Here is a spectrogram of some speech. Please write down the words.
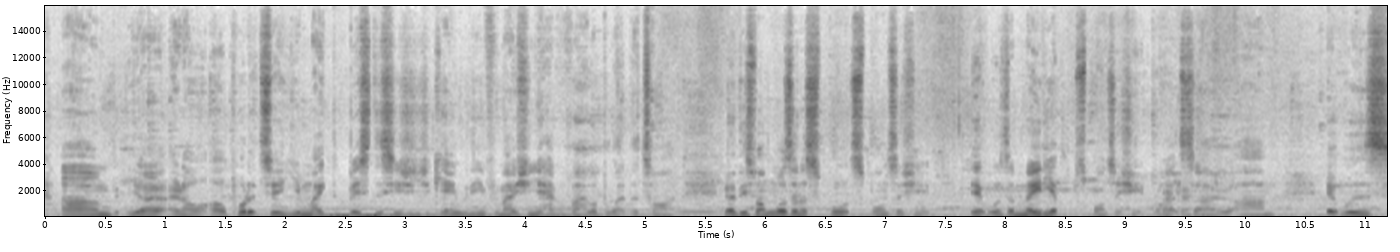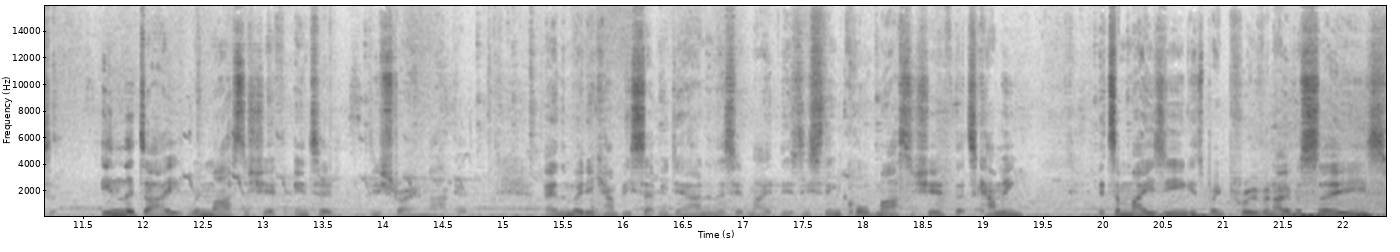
um, you know, and I'll, I'll, put it to you: make the best decisions you can with the information you have available at the time. Now, this one wasn't a sports sponsorship; it was a media sponsorship, right? Okay. So, um, it was in the day when MasterChef entered the Australian market, and the media company sat me down and they said, "Mate, there's this thing called MasterChef that's coming. It's amazing. It's been proven overseas."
